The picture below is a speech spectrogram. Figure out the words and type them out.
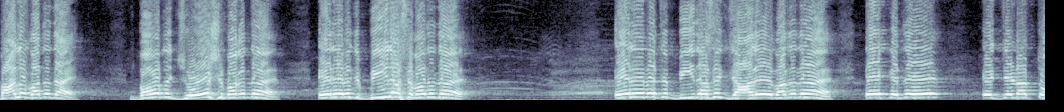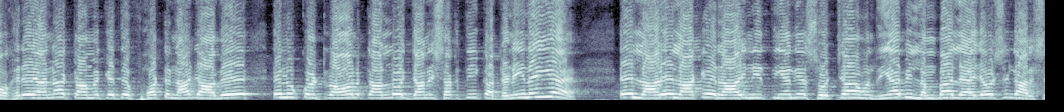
ਬਲ ਵੱਧਦਾ ਹੈ, ਬਹੁਤ ਜੋਸ਼ ਵੱਧਦਾ ਹੈ, ਇਹਦੇ ਵਿੱਚ ਵੀਰਸ ਵੱਧਦਾ ਹੈ। ਇਹਦੇ ਵਿੱਚ ਵੀਰਸ ਜ਼ਿਆਦੇ ਵੱਧਦਾ ਹੈ। ਇਹ ਕਿਤੇ, ਇਹ ਜਿਹੜਾ ਧੁਖ ਰਿਹਾ ਨਾ, ਕੰਮ ਕਿਤੇ ਫੁੱਟ ਨਾ ਜਾਵੇ, ਇਹਨੂੰ ਕੰਟਰੋਲ ਕਰ ਲਓ ਜਨ ਸ਼ਕਤੀ ਘਟਣੀ ਨਹੀਂ ਹੈ। ਇਹ ਲਾਰੇ ਲਾ ਕੇ ਰਾਜਨੀਤੀਆਂ ਦੀਆਂ ਸੋਚਾਂ ਹੁੰਦੀਆਂ ਵੀ ਲੰਬਾ ਲੈ ਜਾਓ ਸੰਘਰਸ਼।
